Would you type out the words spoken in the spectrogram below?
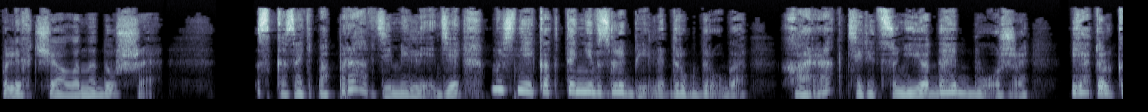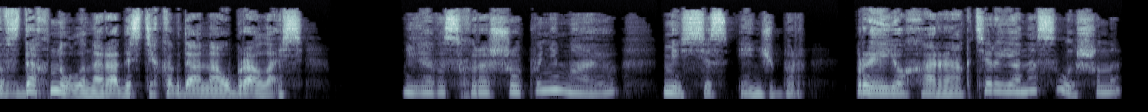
полегчало на душе. «Сказать по правде, миледи, мы с ней как-то не взлюбили друг друга. Характерец у нее, дай Боже. Я только вздохнула на радостях, когда она убралась». «Я вас хорошо понимаю, миссис Инчбер», про ее характер я наслышана.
